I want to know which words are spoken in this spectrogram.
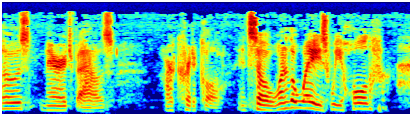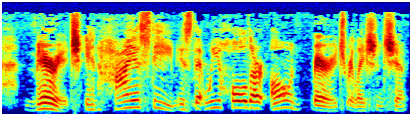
Those marriage vows are critical. And so one of the ways we hold marriage in high esteem is that we hold our own marriage relationship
